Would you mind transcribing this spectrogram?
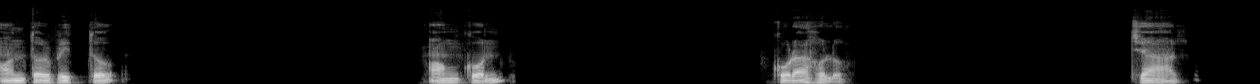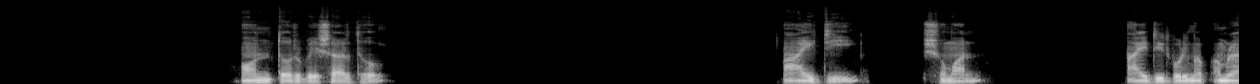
অন্তর্বৃত্ত অঙ্কন করা হলো। যার অন্তর্বেশার্ধ আইডি সমান আইডির পরিমাপ আমরা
